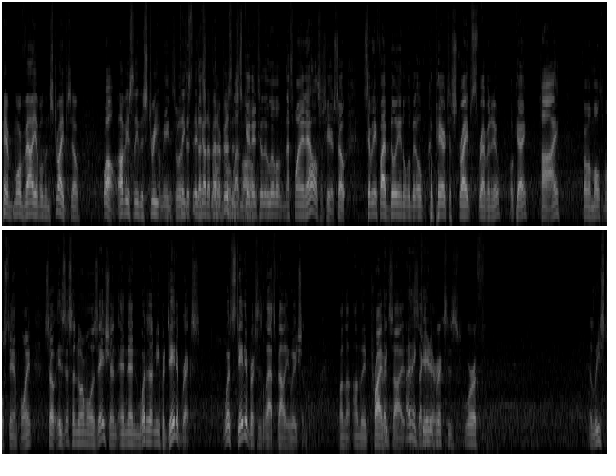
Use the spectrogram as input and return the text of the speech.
They're more valuable than Stripe. So Well, obviously the street I mean, so thinks they've got a better well, well, business let's model. get into the little. That's my analysis here. So 75 billion, a little bit over compared to Stripe's revenue. Okay, high from a multiple standpoint. So is this a normalization? And then what does that mean for Databricks? What's Databricks' last valuation on the on the private side? I the think? Databricks is worth at least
